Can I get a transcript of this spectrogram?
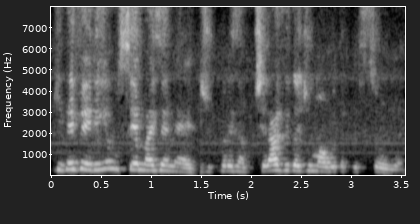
que deveriam ser mais enérgicas. Por exemplo, tirar a vida de uma outra pessoa.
